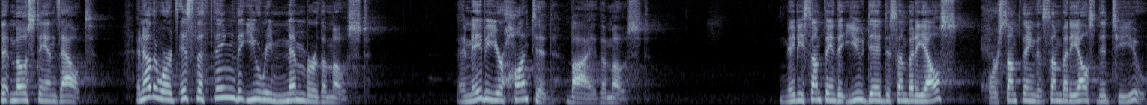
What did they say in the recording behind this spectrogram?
that most stands out. In other words, it's the thing that you remember the most. And maybe you're haunted by the most. Maybe something that you did to somebody else or something that somebody else did to you.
